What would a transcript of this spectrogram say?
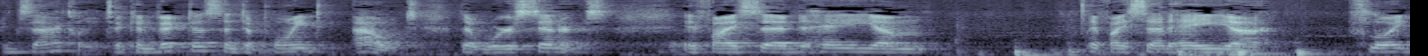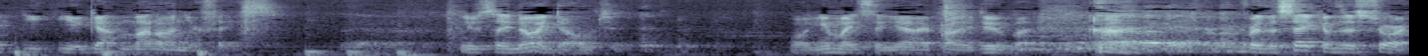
Exactly, to convict us and to point out that we're sinners. If I said, "Hey, um, if I said, "Hey, uh, Floyd, you, you got mud on your face," you'd say, "No, I don't." Well, you might say, "Yeah, I probably do," but for the sake of this story,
